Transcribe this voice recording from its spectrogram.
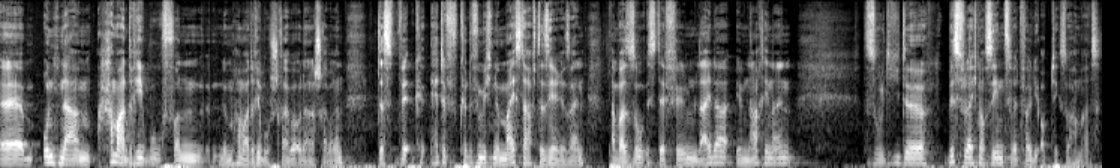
ähm, und einem Hammer-Drehbuch von einem Hammer-Drehbuchschreiber oder einer Schreiberin, das hätte, könnte für mich eine meisterhafte Serie sein. Aber so ist der Film leider im Nachhinein solide, bis vielleicht noch sehenswert, weil die Optik so Hammer ist.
